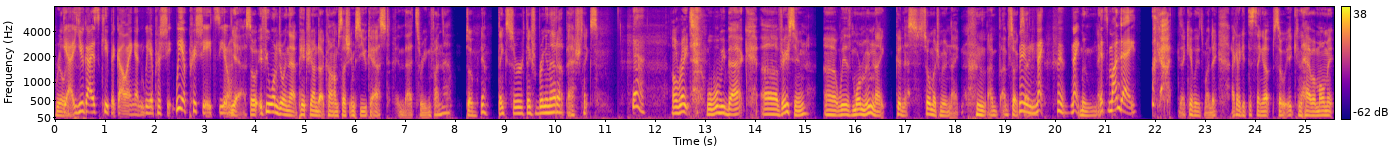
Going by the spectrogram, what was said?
really Yeah. You guys keep it going and we appreciate, we appreciates you. yeah so if you want to join that patreon.com slash mcucast and that's where you can find that so yeah thanks for thanks for bringing that up ash thanks Yeah. All right. Well, we'll be back uh, very soon uh, with more Moon Knight. Goodness, so much Moon Knight. I'm, I'm so excited. Moon night. Moon night. Moon Knight. It's Monday. God, I can't believe it's Monday. I got to get this thing up so it can have a moment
